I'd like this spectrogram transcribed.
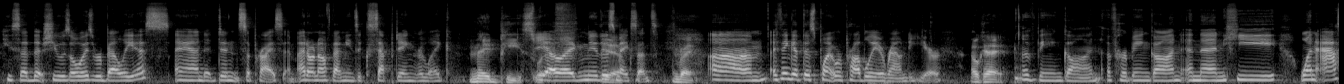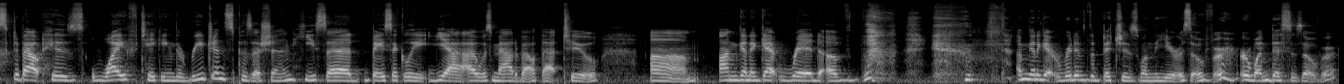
He said that she was always rebellious and it didn't surprise him. I don't know if that means accepting or like Made peace. With. yeah, like me this Yeah. makes sense. Right. Um I think at this point we're probably around a year okay. of being gone, of her being gone. And then he, when asked about his wife taking the regent's position, he said basically, yeah, I was mad about that too. Um, I'm gonna get rid of the I'm gonna get rid of the bitches when the year is over, or when this is over.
